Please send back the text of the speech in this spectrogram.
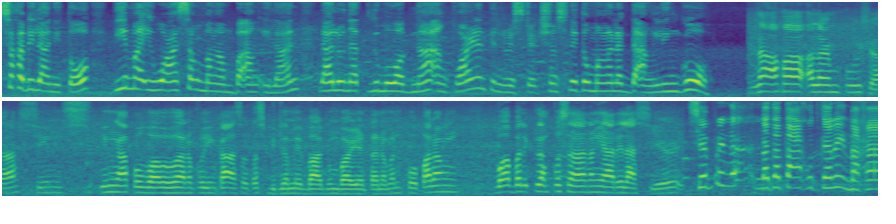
Sa kabila nito, di maiwasang mangamba ang ilan lalo na't lumuwag na ang quarantine restrictions nitong mga nagdaang linggo. Nakaka-alarm po siya since yun nga po bababa na po yung kaso tapos biglang may bagong variant na naman po. Parang babalik lang po sa nangyari last year. Siyempre na, natatakot ka rin. Baka,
